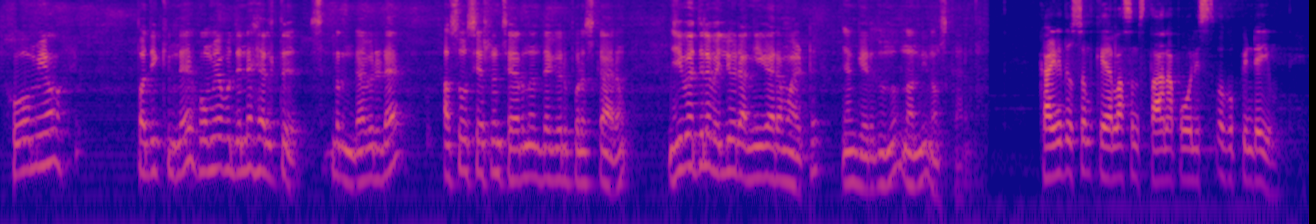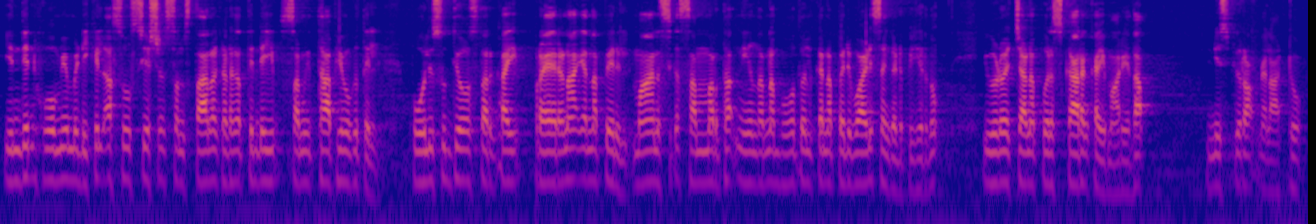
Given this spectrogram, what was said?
ഹോമിയോ പതിക്കിന്റെ ഹോമിയോപ്പതിന്റെ ഹെൽത്ത് സെന്ററിന്റെ അവരുടെ അസോസിയേഷൻ ചേർന്നതിന്റെയൊക്കെ ഒരു പുരസ്കാരം ജീവിതത്തിലെ വലിയൊരു അംഗീകാരമായിട്ട് ഞാൻ കരുതുന്നു. നന്ദി നമസ്കാരം. കഴിഞ്ഞ ദിവസം കേരള സംസ്ഥാന പോലീസ് വകുപ്പിന്റെയും ഇന്ത്യൻ ഹോമിയോ മെഡിക്കൽ അസോസിയേഷൻ സംസ്ഥാന ഘടകത്തിന്റെയും സംയുക്താഭിമുഖത്തിൽ പോലീസ് ഉദ്യോഗസ്ഥർക്കായി പ്രേരണ എന്ന പേരിൽ മാനസിക സമ്മർദ്ദ നിയന്ത്രണ ബോധവൽക്കരണ പരിപാടി സംഘടിപ്പിച്ചിരുന്നു. ഇവിടെ വെച്ചാണ് പുരസ്കാരം കൈമാറിയത്. News bureau മെലാറ്റോ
